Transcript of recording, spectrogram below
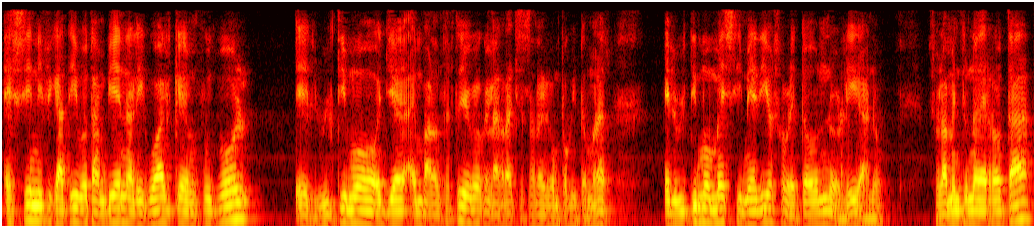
es significativo también, al igual que en fútbol, el último, en baloncesto yo creo que la racha se alarga un poquito más, el último mes y medio, sobre todo en Euroliga, ¿no? Solamente una derrota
